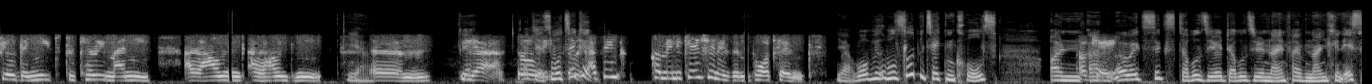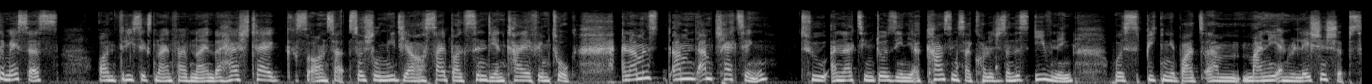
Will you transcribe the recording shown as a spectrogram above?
feel the need to carry money around around me. Yeah. Um, Yeah. yeah. So, Okay, so we'll take a- I think communication is important. Yeah, well, we- we'll still be taking calls on Okay. um, 086 00959. You can SMS us on 36959. The hashtags on so- social media are Sidebar Sindi and Kaya FM Talk. And I'm, in, I'm, I'm chatting to Anati Ntozini, a counseling psychologist, and this evening was speaking about um, money and relationships.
